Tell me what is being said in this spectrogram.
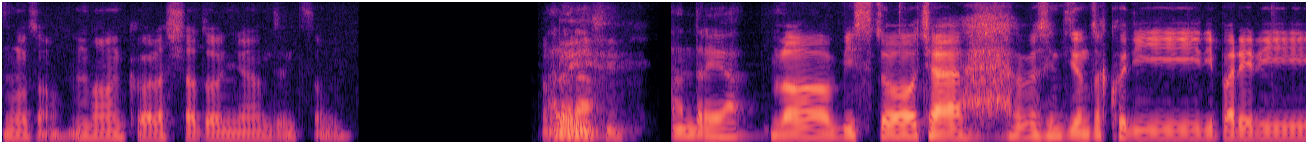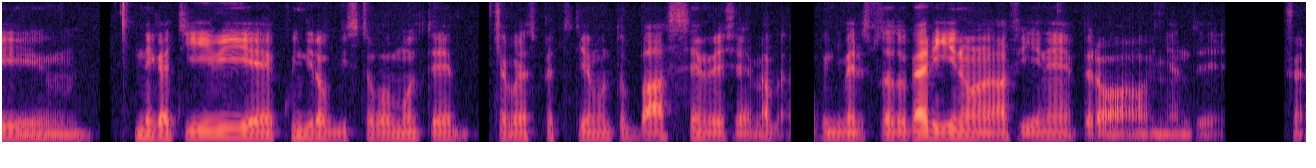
Non lo so, non ho manco lasciato niente, insomma. Vabbè, Allora- easy. Andrea, L'ho visto, cioè, avevo sentito un sacco di, di pareri negativi e quindi l'ho visto con molte, cioè con le aspettative molto basse, invece, vabbè, quindi mi è risultato carino alla fine, però niente, cioè,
